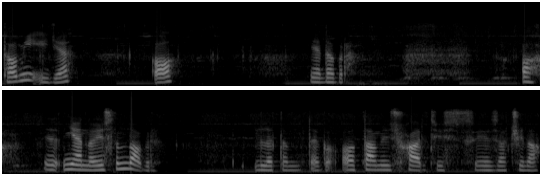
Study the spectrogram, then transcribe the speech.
To mi idzie. O. Nie, dobra. O, je- nie no, jestem dobry. Ile tam tego? O, tam już hard jest, się zaczyna.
